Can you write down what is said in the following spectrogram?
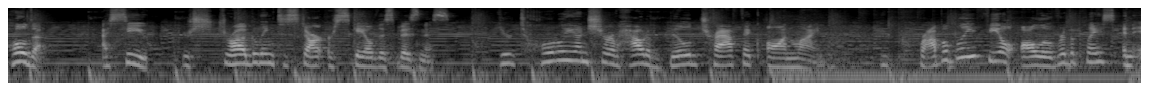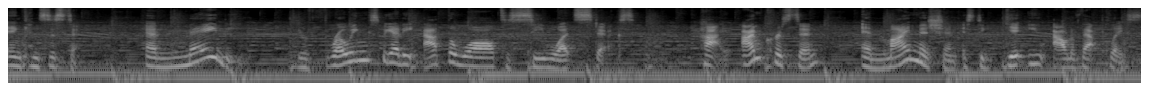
hold up. I see you. You're struggling to start or scale this business. You're totally unsure of how to build traffic online probably feel all over the place and inconsistent. And maybe you're throwing spaghetti at the wall to see what sticks. Hi, I'm Kristen, and my mission is to get you out of that place.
